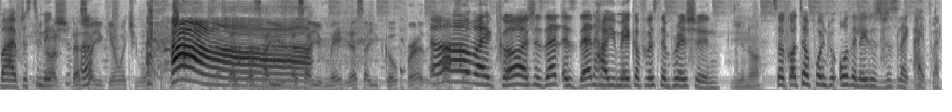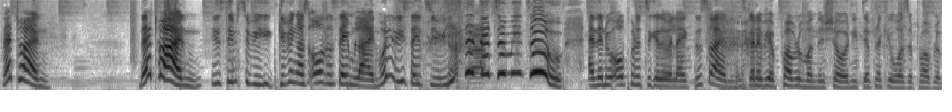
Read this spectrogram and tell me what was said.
vibe, just to You make know, sure. That's Huh? how you get what you want. That- Ah! that's how you. That's how you make. That's how you go further. Oh my gosh, is that is that how you make a first impression? You know. So it got to a point where all the ladies were just like, I but that one. That one. He seems to be giving us all the same line. What did he say to you? He said that to me too. And then we all put it together. We're like, this one is gonna be a problem on the show, and he definitely was a problem.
